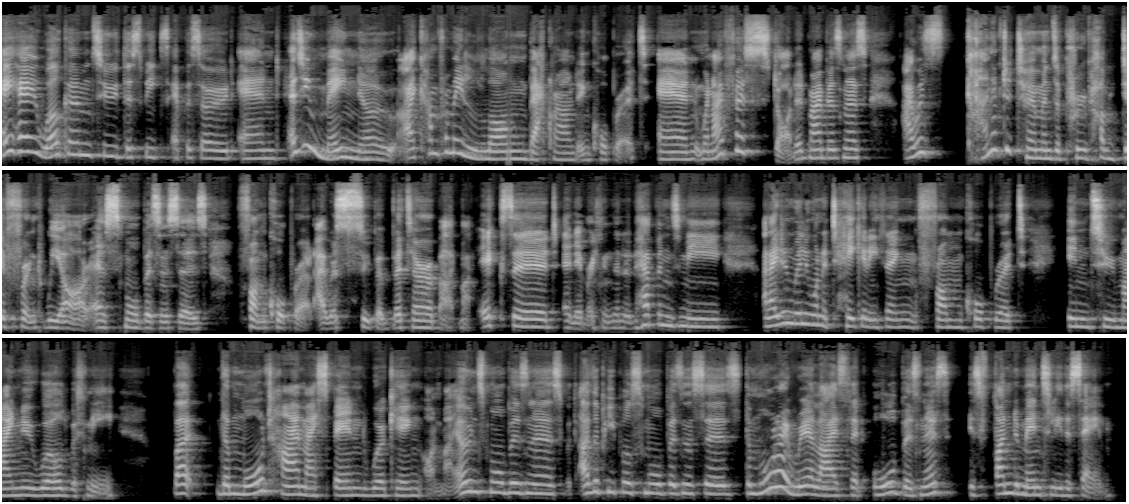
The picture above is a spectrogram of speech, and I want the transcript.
Hey, hey, welcome to this week's episode. And as you may know, I come from a long background in corporate. And when I first started my business, I was kind of determined to prove how different we are as small businesses from corporate. I was super bitter about my exit and everything that had happened to me. And I didn't really want to take anything from corporate into my new world with me. But the more time I spend working on my own small business with other people's small businesses, the more I realize that all business is fundamentally the same.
